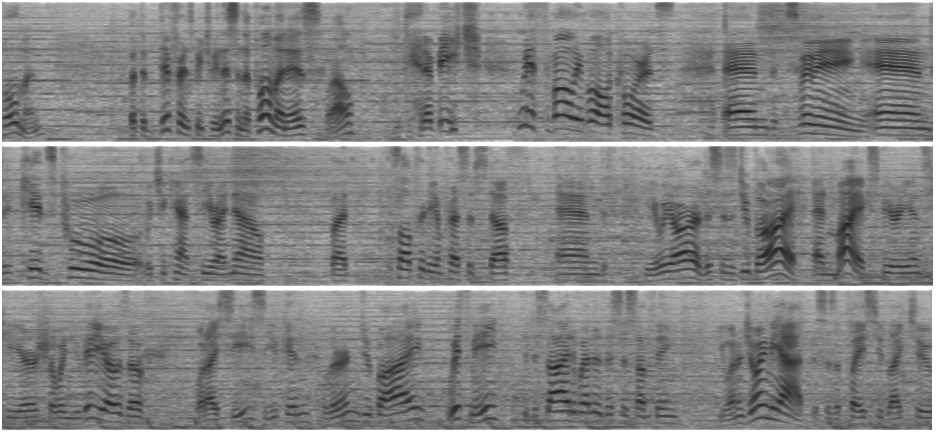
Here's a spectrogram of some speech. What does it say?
Pullman. But the difference between this and the Pullman is, well, you get a beach with volleyball courts and swimming and kids pool, which you can't see right now. But it's all pretty impressive stuff. And here we are. This is Dubai and my experience here showing you videos of what I see so you can learn Dubai with me to decide whether this is something you want to join me at. This is a place you'd like to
